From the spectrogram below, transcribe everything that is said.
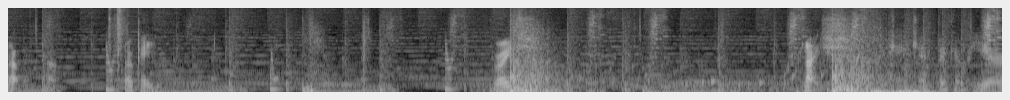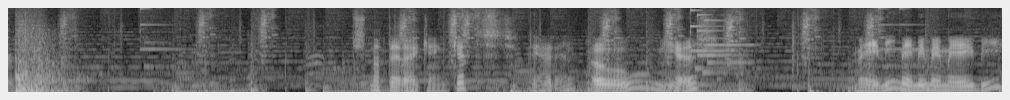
Oh, oh. Okay. Great. Nice. I can get back up here. It's not that I can get there then. Oh, yes. Maybe, maybe, maybe, maybe.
